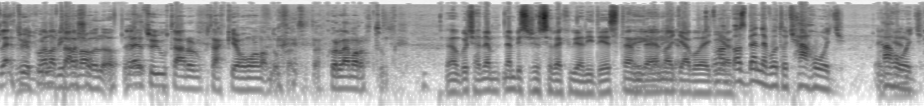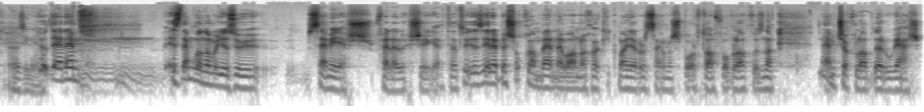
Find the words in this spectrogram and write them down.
Lehet, hogy, valami utána, hasonló... lehet, hogy utána rúgták ki a hollandokat, akkor lemaradtunk. Na, bocsánat, nem, nem biztos, hogy szövegűen idéztem, igen, de igen. nagyjából egy ilyen... Az benne volt, hogy há hogy. Há hogy. Az igen. Jó, de nem, ez nem gondolom, hogy az ő személyes felelősséget. Tehát, hogy azért ebben sokan benne vannak, akik Magyarországon a sporttal foglalkoznak, nem csak labdarúgás.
